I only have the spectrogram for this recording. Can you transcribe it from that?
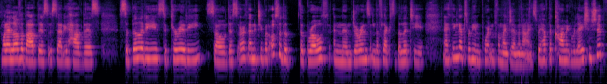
what I love about this is that you have this stability, security, so this earth energy, but also the, the growth and the endurance and the flexibility. And I think that's really important for my Gemini. So We have the karmic relationship,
